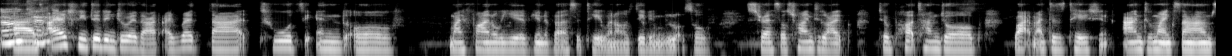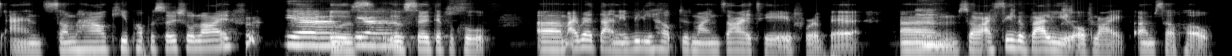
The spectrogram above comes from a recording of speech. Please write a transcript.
Oh, and i actually did enjoy that. I read that towards the end of my final year of university when i was dealing with lots of stress i was trying to like do a part-time job write my dissertation and do my exams and somehow keep up a social life. Yeah, it was yeah. it was so difficult. Um i read that and it really helped with my anxiety for a bit. Um Mm. so i see the value of like um self-help.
